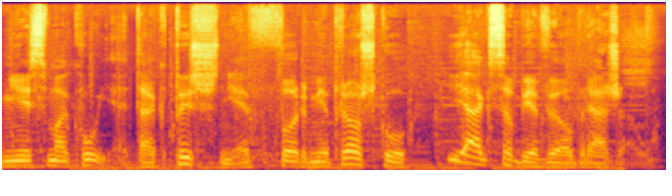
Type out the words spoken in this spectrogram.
nie smakuje tak pysznie w formie proszku, jak sobie wyobrażał.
